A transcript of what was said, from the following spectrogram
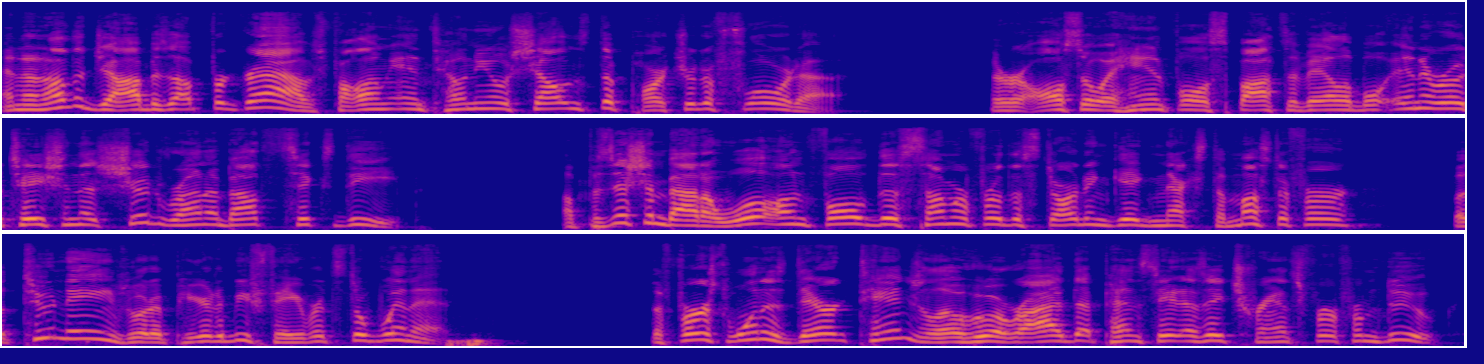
and another job is up for grabs following Antonio Shelton's departure to Florida. There are also a handful of spots available in a rotation that should run about six deep. A position battle will unfold this summer for the starting gig next to Mustipher, but two names would appear to be favorites to win it. The first one is Derrick Tangelo, who arrived at Penn State as a transfer from Duke.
